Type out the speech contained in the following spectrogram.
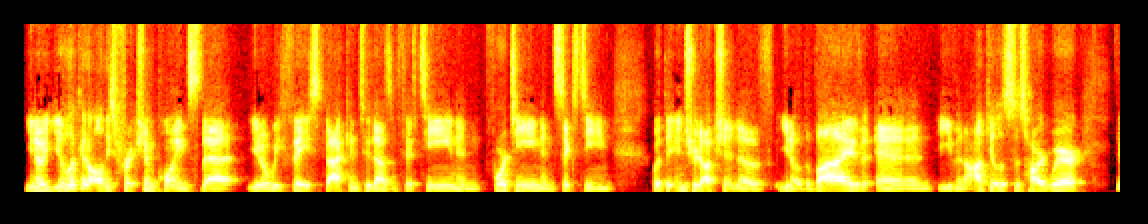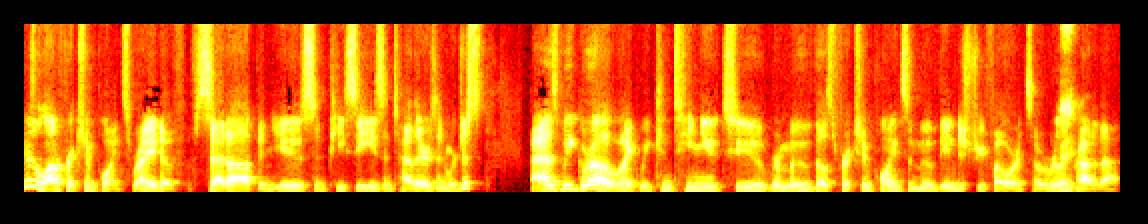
you know, you look at all these friction points that you know we faced back in 2015 and 14 and 16 with the introduction of you know the Vive and even Oculus's hardware. There's a lot of friction points, right, of setup and use and PCs and tethers, and we're just as we grow, like we continue to remove those friction points and move the industry forward. So we're really right. proud of that.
